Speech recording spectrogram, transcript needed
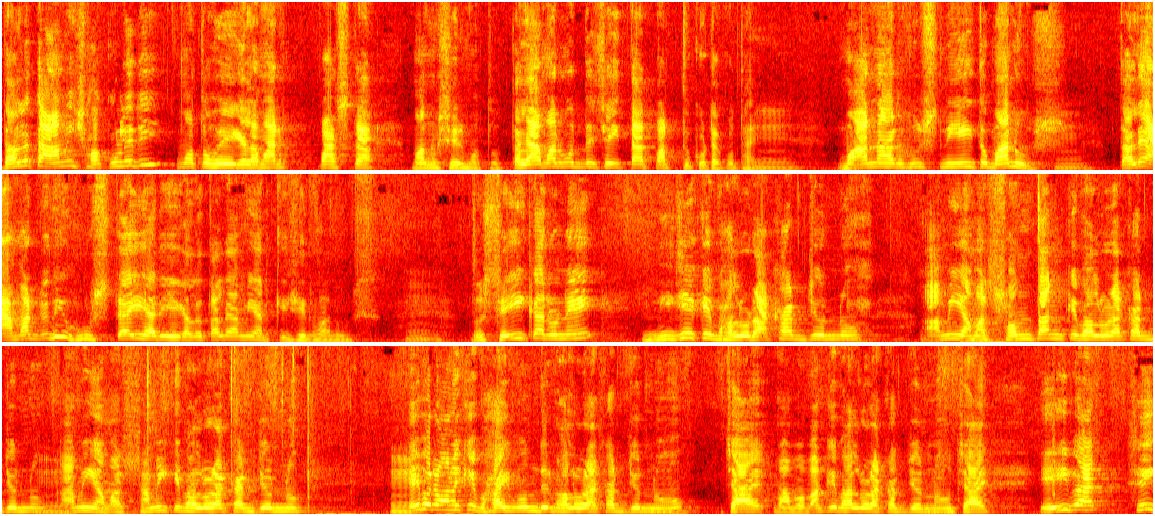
তাহলে তো আমি সকলেরই মতো হয়ে গেলাম আর পাঁচটা মানুষের মতো। তাহলে আমার মধ্যে সেই তার পার্থক্যটা কোথায়? মান আর হুঁশ নিয়েই তো মানুষ। তাহলে আমার যদি হুঁশটাই হারিয়ে গেল তাহলে আমি আর কিসের মানুষ? তো সেই কারণে নিজেকে ভালো রাখার জন্য আমি আমার সন্তানকে ভালো রাখার জন্য আমি আমার স্বামীকে ভালো রাখার জন্য এবার অনেকে ভাই বোনদের ভালো রাখার জন্য চায় মা বাবাকে ভালো রাখার জন্যও চায়। এইবার সেই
